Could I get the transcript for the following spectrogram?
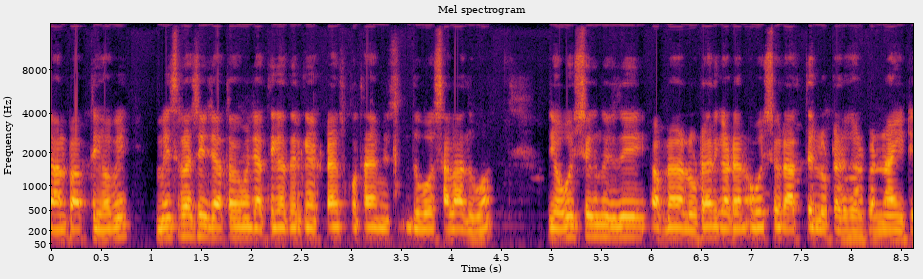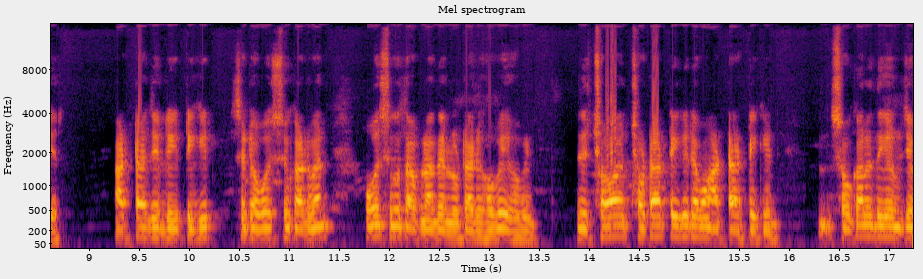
দান প্রাপ্তি হবে। মেষ রাশি জাতক এবং জাতিকাদেরকে একটা কথায় আমি দেবো সালা দেবো, যে অবশ্যই কিন্তু যদি আপনারা লোটারি কাটেন, অবশ্যই রাত্রের লোটারি কাটবেন, নাইটের। আটটা যে টিকিট, সেটা অবশ্যই কাটবেন। অবশ্যই কিন্তু আপনাদের লোটারি হবেই হবে। যে ছ, ছটার টিকিট এবং আটটার টিকিট। সকালের দিকে যে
